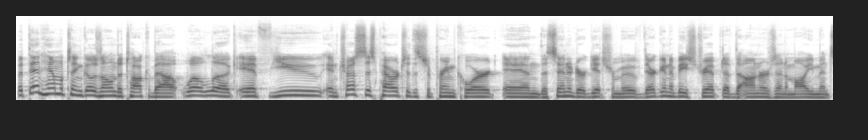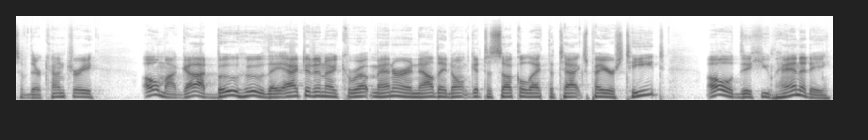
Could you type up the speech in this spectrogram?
But then Hamilton goes on to talk about, well, look, if you entrust this power to the Supreme Court and the senator gets removed, they're going to be stripped of the honors and emoluments of their country. Oh my God, boo hoo. They acted in a corrupt manner and now they don't get to suckle at the taxpayer's teat. Oh, the humanity.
